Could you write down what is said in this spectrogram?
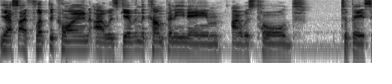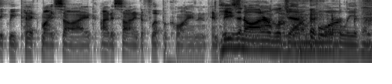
Yes, I flipped a coin. I was given the company name. I was told to basically pick my side. I decided to flip a coin, and, and he's an honorable that, gentleman. We'll believe him.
